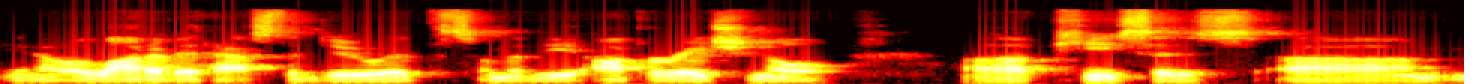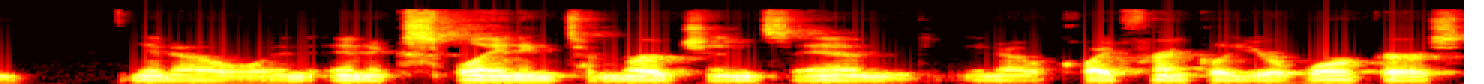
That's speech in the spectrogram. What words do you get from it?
you know, a lot of it has to do with some of the operational uh, pieces, um, you know, in, in explaining to merchants and, you know, quite frankly, your workers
